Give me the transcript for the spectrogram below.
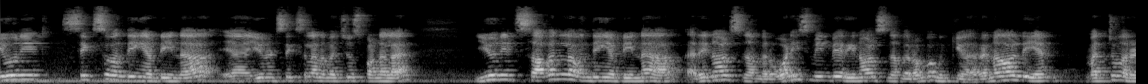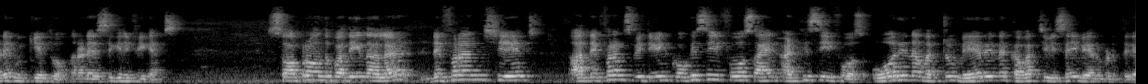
யூனிட் சிக்ஸ் வந்தீங்க அப்படின்னா யூனிட் சிக்ஸ்ல நம்ம சூஸ் பண்ணல. யூனிட் செவன்ல வந்தீங்க அப்படின்னா Reynolds number what is mean by Reynolds number ரொம்ப முக்கியம். ரெனால்டு எண் மற்றும் அதனுடைய முக்கியத்துவம் அதனுடைய சிக்னிபிகன்ஸ் ஸோ அப்புறம் வந்து பாத்தீங்கன்னா அதுல differentiate or difference between cohesive force and adhesive force ஓரின மற்றும் வேறின கவர்ச்சி விசை வேறுபடுத்துக.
